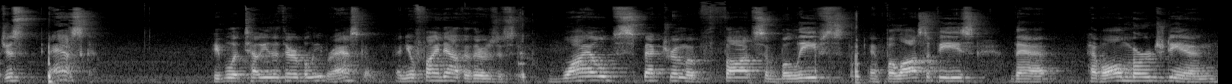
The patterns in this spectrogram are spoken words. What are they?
Just ask. People that tell you that they're a believer, ask them. And you'll find out that there's this wild spectrum of thoughts and beliefs and philosophies that have all merged in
